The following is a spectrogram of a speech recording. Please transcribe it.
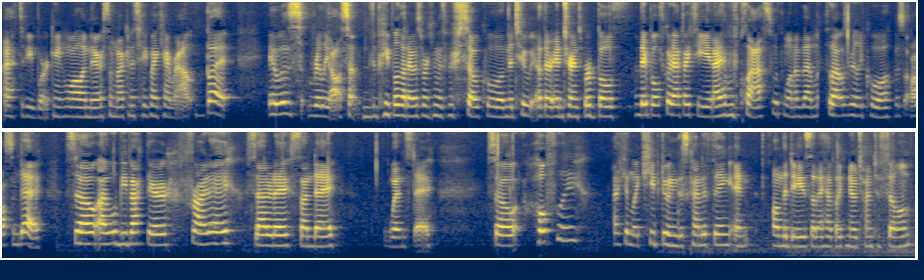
I have to be working while I'm there so I'm not going to take my camera out. But it was really awesome. The people that I was working with were so cool and the two other interns were both, they both go to FIT and I have class with one of them. So that was really cool. It was an awesome day. So I will be back there Friday, Saturday, Sunday, Wednesday. So hopefully I can like keep doing this kind of thing and on the days that I have like no time to film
